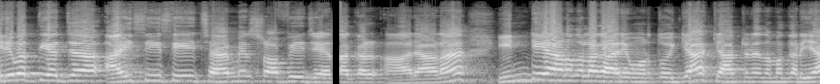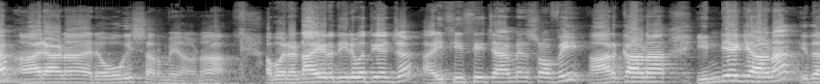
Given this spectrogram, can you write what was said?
ഇരുപത്തിയഞ്ച് I C C champions trophy ജേതാക്കൾ ആരാണ്? ഇന്ത്യ ആണെന്നുള്ള കാര്യം ഓർത്തു വയ്ക്കുക ക്യാപ്റ്റനെ നമുക്കറിയാം. ആരാണ്? രോഹിത് ശർമ്മയാണ്. അപ്പോൾ രണ്ടായിരത്തി ഇരുപത്തിയഞ്ച് I C C champions trophy ആർക്കാണ്? ഇന്ത്യക്കാണ്. ഇത്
